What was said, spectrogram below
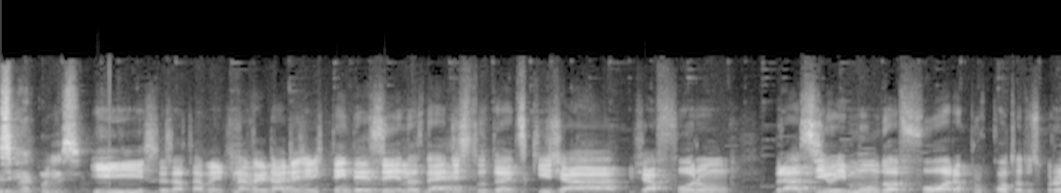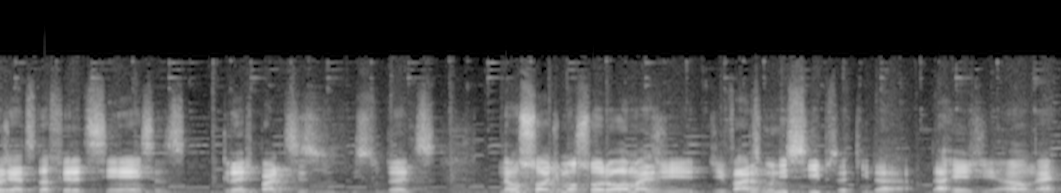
esse reconhecimento. Isso, exatamente. Na verdade, a gente tem dezenas né, de estudantes que já, já foram Brasil e mundo afora por conta dos projetos da Feira de Ciências. Grande parte desses estudantes, não só de Mossoró, mas de, de vários municípios aqui da, da região, né?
